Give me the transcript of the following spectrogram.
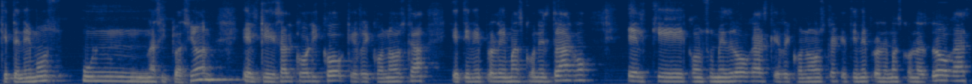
que tenemos una situación, el que es alcohólico, que reconozca que tiene problemas con el trago, el que consume drogas, que reconozca que tiene problemas con las drogas,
